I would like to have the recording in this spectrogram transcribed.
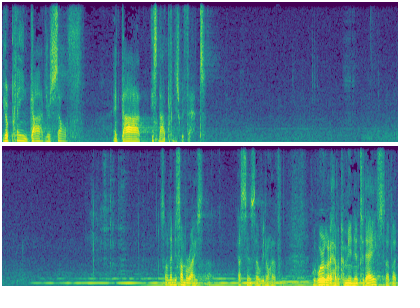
you're playing God yourself. And God is not pleased with that. So let me summarize. Uh, since uh, we don't have, we were going to have a communion today, so but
